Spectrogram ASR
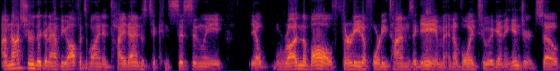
I'm not sure they're going to have the offensive line and tight ends to consistently, you know, run the ball 30 to 40 times a game and avoid Tua getting injured. So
